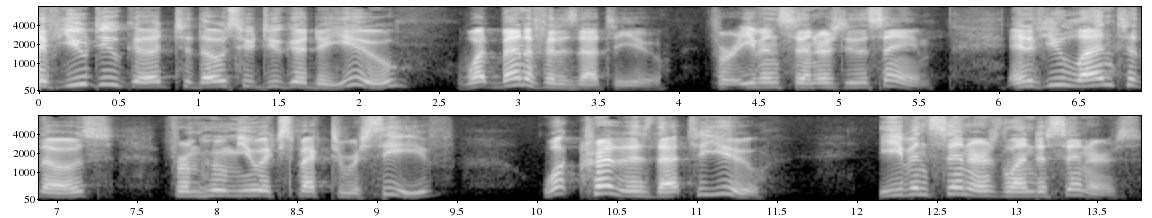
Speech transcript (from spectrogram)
if you do good to those who do good to you, what benefit is that to you? For even sinners do the same. And if you lend to those from whom you expect to receive, what credit is that to you? Even sinners lend to sinners,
